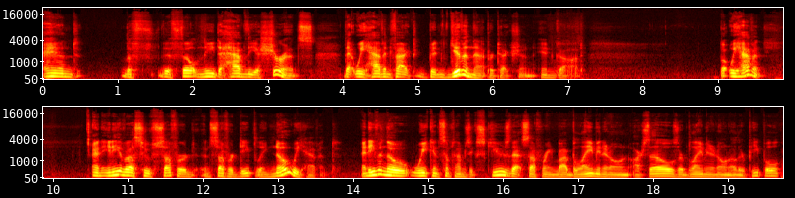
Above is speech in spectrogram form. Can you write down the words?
and the the felt need to have the assurance that we have in fact been given that protection in God. But we haven't. And any of us who've suffered and suffered deeply know we haven't. And even though we can sometimes excuse that suffering by blaming it on ourselves or blaming it on other people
